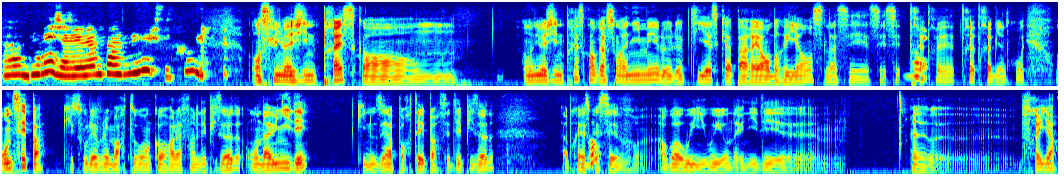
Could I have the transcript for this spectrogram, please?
Ah purée, j'avais même pas vu, c'est cool. On se l'imagine presque en on imagine presque en version animée le, petit S qui apparaît en brillance. Là, c'est très, très, très, très bien trouvé. On ne sait pas qui soulève le marteau encore à la fin de l'épisode. On a une idée qui nous est apportée par cet épisode. Après, est-ce que c'est vrai Ah bah oui, oui, on a une idée. Euh... Euh... Freya.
